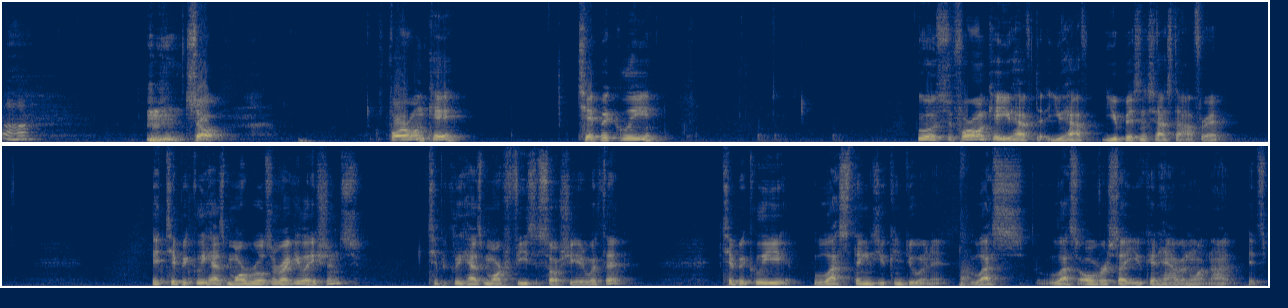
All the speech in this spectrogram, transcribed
Uh huh. so, 401k typically well so 401k you have to you have your business has to offer it it typically has more rules and regulations typically has more fees associated with it typically less things you can do in it less less oversight you can have and whatnot it's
